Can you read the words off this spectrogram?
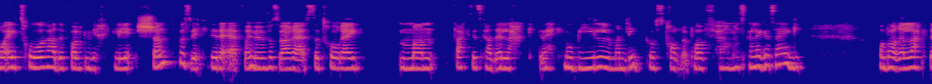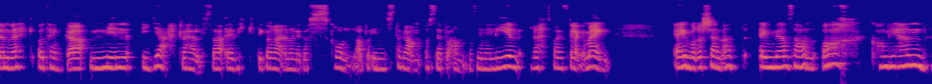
Og jeg tror hadde folk virkelig skjønt hvor viktig det er for immunforsvaret, så tror jeg man faktisk hadde lagt vekk mobilen man ligger og scroller på før man skal legge seg. Og bare lagt den vekk og tenke min jækla helse er viktigere enn å ligge og scrolle på Instagram og se på andre sine liv rett før jeg skal legge meg. Jeg bare kjenner at jeg blir sånn åh, kom igjen!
